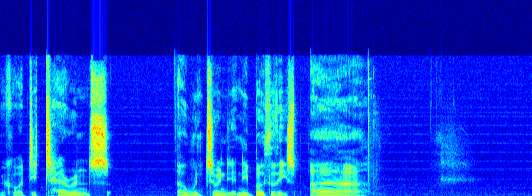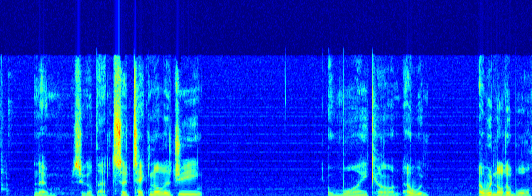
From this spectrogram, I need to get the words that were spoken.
Require deterrence. Oh, so we need both of these. Ah. No, so we got that. So technology. Why can't... Oh, oh, we're not at war.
